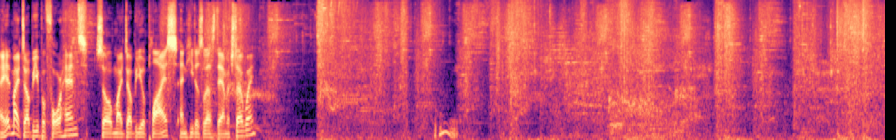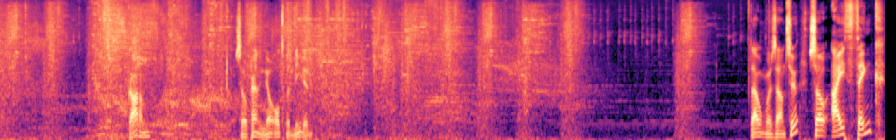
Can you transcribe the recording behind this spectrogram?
I hit my W beforehand, so my W applies and he does less damage that way. Ooh. Got him. So apparently no ultimate needed. That one goes down too. So I think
